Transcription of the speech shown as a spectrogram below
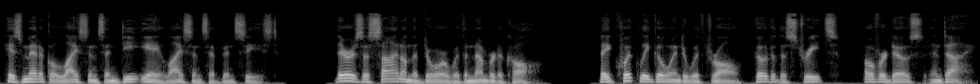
His medical license and DEA license have been seized. There is a sign on the door with a number to call. They quickly go into withdrawal, go to the streets, overdose, and die.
